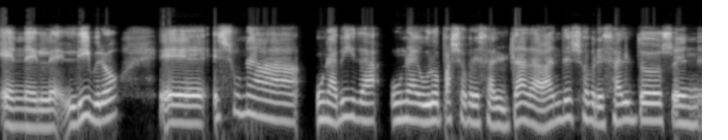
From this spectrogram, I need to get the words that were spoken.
en el libro, eh, es una, una, vida, una Europa sobresaltada, van de sobresaltos en,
